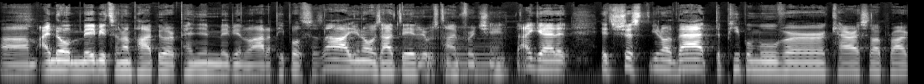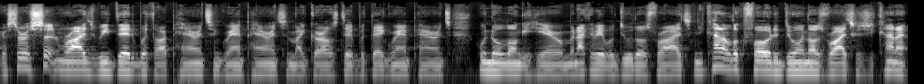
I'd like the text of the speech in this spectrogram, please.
Um, I know maybe it's an unpopular opinion. Maybe a lot of people says, "Ah, you know, it was outdated. It was time for a change." I get it. It's just you know that the People Mover, Carousel Progress. There are certain rides we did with our parents and grandparents, and my girls did with their grandparents who are no longer here, and we're not going to be able to do those rides. And you kind of look forward to doing those rides because you kind of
